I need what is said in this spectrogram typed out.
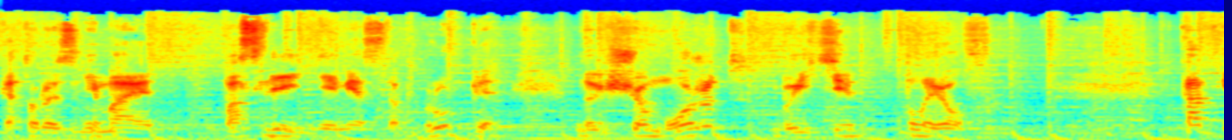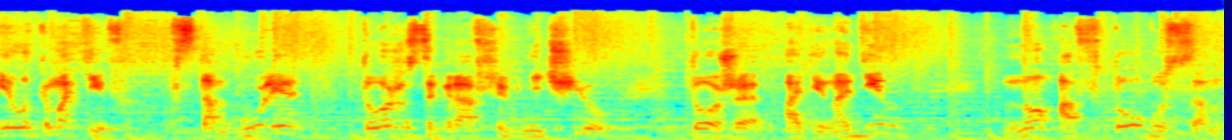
которая занимает последнее место в группе, но еще может выйти в плей-офф. Как и Локомотив в Стамбуле, тоже сыгравший в ничью, тоже 1-1, но автобусом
